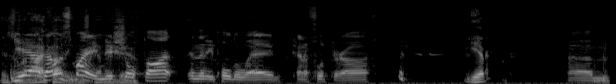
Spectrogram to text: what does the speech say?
Is what I yeah, that thought was my initial do. thought, and then he pulled away and kind of flipped her off. Yep. Um,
